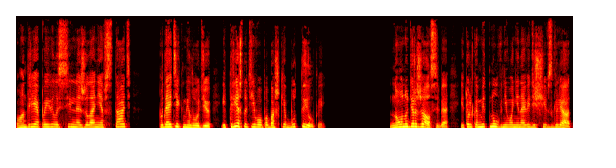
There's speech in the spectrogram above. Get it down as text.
У Андрея появилось сильное желание встать, подойти к мелодию и треснуть его по башке бутылкой. Но он удержал себя и только метнул в него ненавидящий взгляд.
